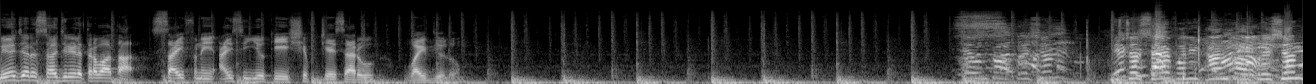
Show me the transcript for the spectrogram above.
మేజర్ సర్జరీల తర్వాత సైఫ్ని ఐసీయూకి షిఫ్ట్ చేశారు వైద్యులు ये उनका ऑपरेशन मिस्टर सैफ अली खान का ऑपरेशन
